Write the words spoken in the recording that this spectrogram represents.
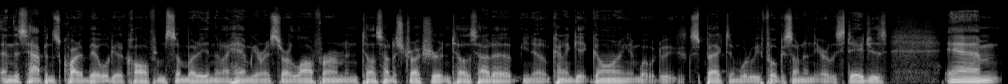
and this happens quite a bit. We'll get a call from somebody, and they're like, "Hey, I'm getting ready to start a law firm," and tell us how to structure it, and tell us how to, you know, kind of get going, and what would we expect, and what do we focus on in the early stages. And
